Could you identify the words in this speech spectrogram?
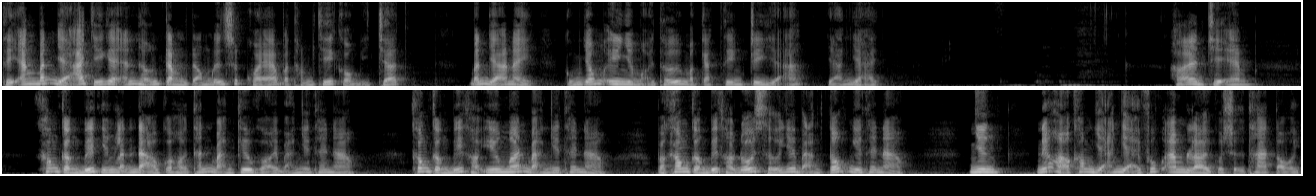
thì ăn bánh giả chỉ gây ảnh hưởng trầm trọng đến sức khỏe và thậm chí còn bị chết. Bánh giả này cũng giống y như mọi thứ mà các tiên tri giả giảng dạy. Hỏi anh chị em, không cần biết những lãnh đạo của hội thánh bạn kêu gọi bạn như thế nào, không cần biết họ yêu mến bạn như thế nào, và không cần biết họ đối xử với bạn tốt như thế nào. Nhưng nếu họ không giảng dạy phúc âm lời của sự tha tội,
